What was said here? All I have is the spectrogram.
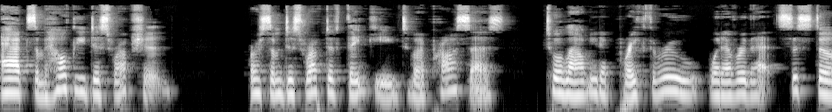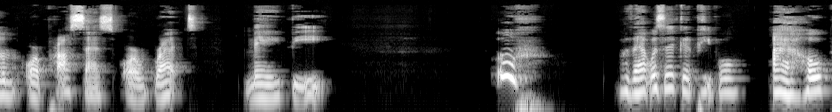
add some healthy disruption or some disruptive thinking to my process to allow me to break through whatever that system or process or rut may be. Ooh. Well, that was it, good people. I hope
